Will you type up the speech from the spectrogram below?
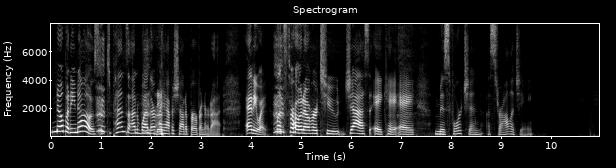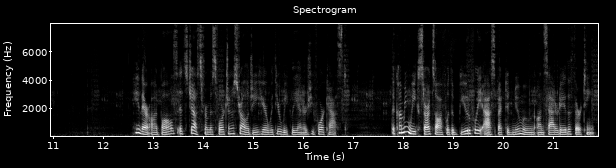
Nobody knows. It depends on whether I have a shot of bourbon or not. Anyway, let's throw it over to Jess, aka Misfortune Astrology. Hey there, oddballs. It's Jess from Misfortune Astrology here with your weekly energy forecast. The coming week starts off with a beautifully aspected new moon on Saturday the 13th.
